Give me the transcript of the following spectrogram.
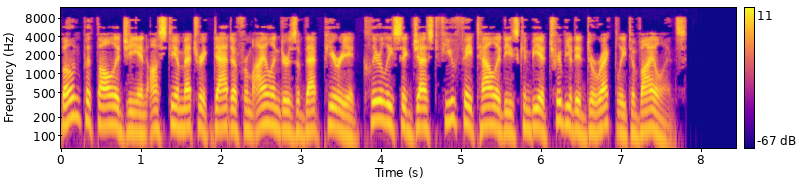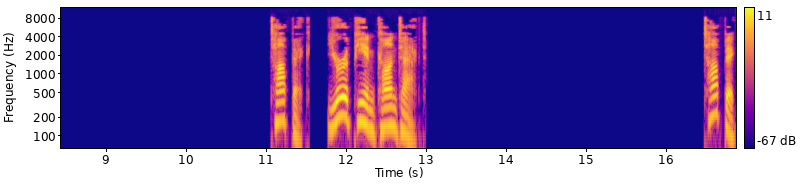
Bone pathology and osteometric data from islanders of that period clearly suggest few fatalities can be attributed directly to violence. Topic: European contact. Topic:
